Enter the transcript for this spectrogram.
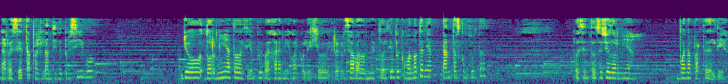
la receta para el antidepresivo. Yo dormía todo el tiempo, iba a dejar a mi hijo al colegio y regresaba a dormir todo el tiempo y como no tenía tantas consultas, pues entonces yo dormía buena parte del día.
